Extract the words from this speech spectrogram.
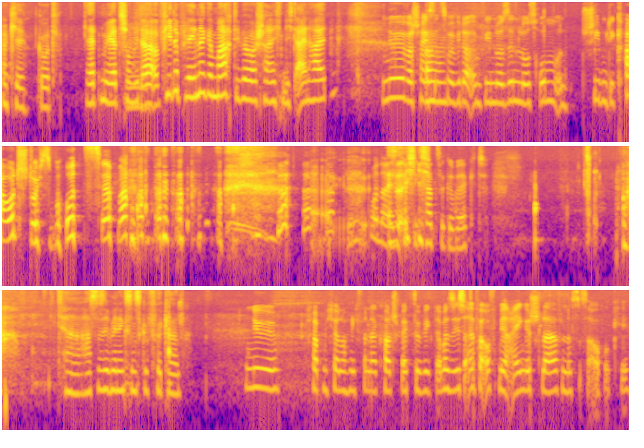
okay, gut. Hätten wir jetzt Mhm. schon wieder viele Pläne gemacht, die wir wahrscheinlich nicht einhalten. Nö, wahrscheinlich Ähm. sitzen wir wieder irgendwie nur sinnlos rum und schieben die Couch durchs Wohnzimmer. oh nein, Also ich, ich- die ich- Katze geweckt. Tja, hast du sie wenigstens gefüttert? Nö, ich habe mich ja noch nicht von der Couch wegbewegt, aber sie ist einfach auf mir eingeschlafen, das ist auch okay.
